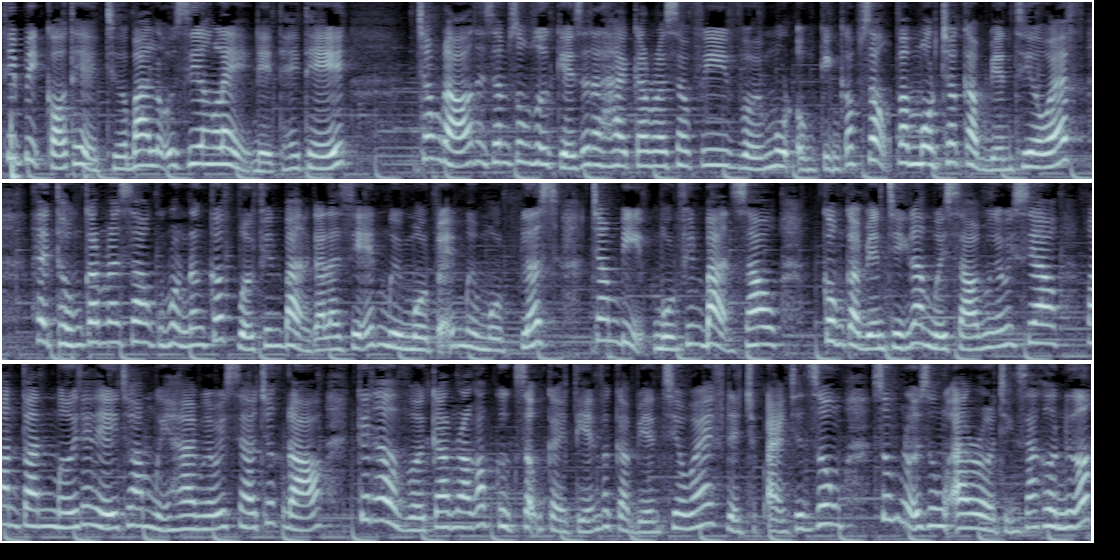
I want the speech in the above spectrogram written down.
thiết bị có thể chứa ba lỗ riêng lẻ để thay thế. Trong đó thì Samsung dự kiến sẽ đặt hai camera selfie với một ống kính góc rộng và một cho cảm biến TOF. Hệ thống camera sau cũng được nâng cấp với phiên bản Galaxy S11 và S11 Plus trang bị 4 phiên bản sau. cùng cảm biến chính là 16 megapixel, hoàn toàn mới thay thế cho 12 megapixel trước đó, kết hợp với camera góc cực rộng cải tiến và cảm biến TOF để chụp ảnh chân dung, giúp nội dung AR chính xác hơn nữa.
